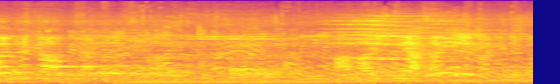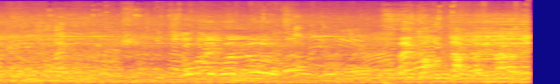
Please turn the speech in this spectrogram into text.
ওই মেয়েকে আমি আমার স্ত্রী আশা খেয়ে সবাই বলল এই খবরটা আপনাকে জানাবে।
